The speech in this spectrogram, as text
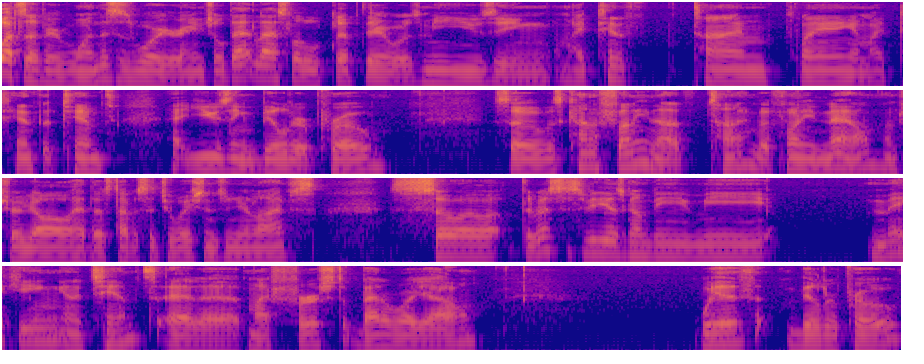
What's up, everyone? This is Warrior Angel. That last little clip there was me using my 10th time playing and my 10th attempt at using Builder Pro. So it was kind of funny, not at the time, but funny now. I'm sure y'all had those type of situations in your lives. So uh, the rest of this video is going to be me making an attempt at uh, my first Battle Royale with Builder Pro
